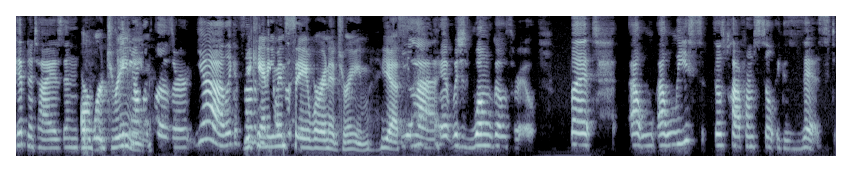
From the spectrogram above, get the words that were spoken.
hypnotized and or we're dreaming. or yeah like it's We can't even say we're in a dream. Yes. yeah it just won't go through but at, at least those platforms still exist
